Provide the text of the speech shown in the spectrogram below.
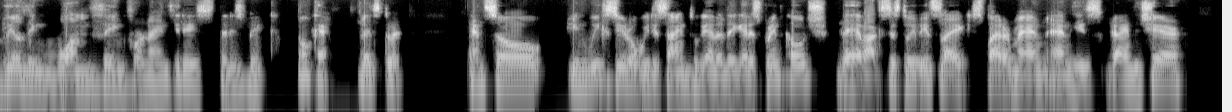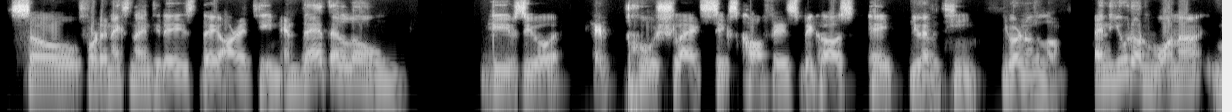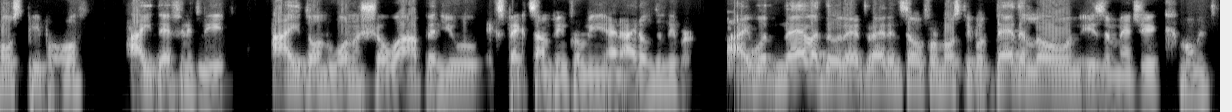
building one thing for 90 days that is big. Okay, let's do it. And so in week zero, we design together. They get a sprint coach. They have access to it. It's like Spider-Man and his guy in the chair. So for the next 90 days, they are a team. And that alone gives you a push like six coffees because, hey, you have a team. You are not alone. And you don't wanna, most people, I definitely, I don't wanna show up and you expect something from me and I don't deliver. I would never do that, right? And so for most people, that alone is a magic moment.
